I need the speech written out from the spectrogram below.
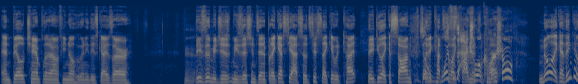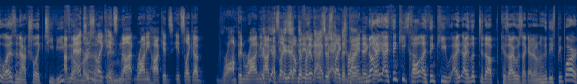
and Bill Champlin. I don't know if you know who any of these guys are. These are the musi- musicians in it, but I guess yeah. So it's just like it would cut. They do like a song, so then it cuts was to like this five actual minutes of plot. commercial? No, like I think it was an actual like TV film or Imagine like it's but- not Ronnie Hawkins. It's like a romping Ronnie Hawkins Yeah, like yeah, somebody that was just like Edmonton. trying to No, get I, I think he called. I think he. I, I looked it up because I was like, I don't know who these people are.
